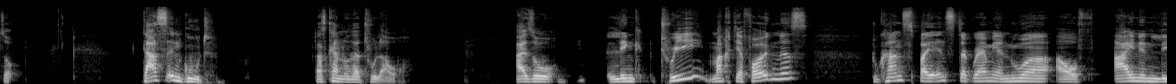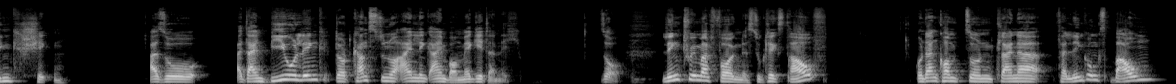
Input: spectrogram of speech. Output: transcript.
So. Das in gut. Das kann unser Tool auch. Also, Linktree macht ja folgendes. Du kannst bei Instagram ja nur auf einen Link schicken. Also dein Bio-Link, dort kannst du nur einen Link einbauen, mehr geht da nicht. So, Linktree macht folgendes. Du klickst drauf und dann kommt so ein kleiner Verlinkungsbaum,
